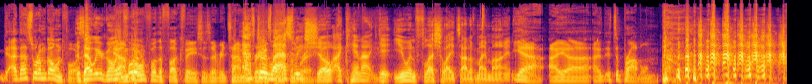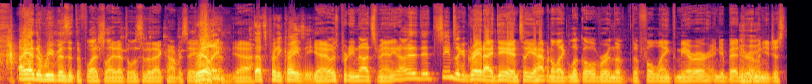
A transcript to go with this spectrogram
Yeah, That's what I'm going for. Is that what you're going yeah, for? I'm going for the fuck faces every time. I bring After us back last from week's break. show, I cannot get you and fleshlights out of my mind. Yeah, I, uh, I it's a problem. I had to revisit the fleshlight after listening to that conversation. Really? and yeah. That's pretty crazy. yeah, it was pretty nuts, man. You know, it, it seems like a great idea until you happen to like look over in the, the full length mirror in your bedroom Mm-hmm. and you just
